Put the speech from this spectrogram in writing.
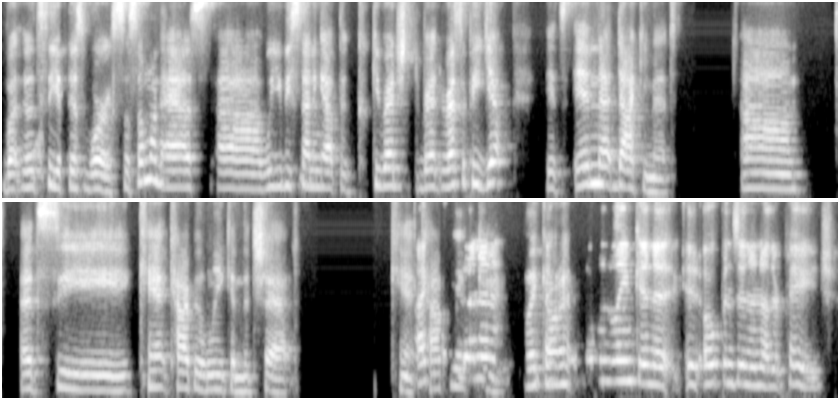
but let's see if this works. So someone asked, uh, will you be sending out the cookie reg- recipe? Yep, it's in that document. Um, Let's see. Can't copy the link in the chat. Can't I copy it. it. Link on it. link and it it opens in another page,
